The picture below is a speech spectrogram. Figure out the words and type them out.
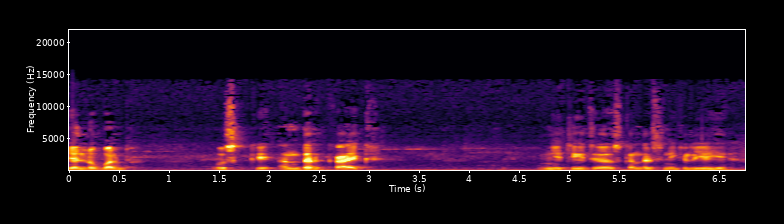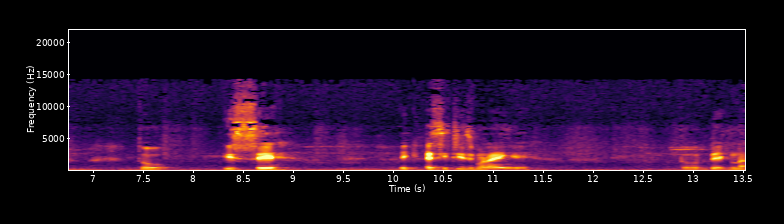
येलो बल्ब उसके अंदर का एक ये चीज़ उसके अंदर से निकली है ये। तो इससे एक ऐसी चीज़ बनाएँगे। तो देखना।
